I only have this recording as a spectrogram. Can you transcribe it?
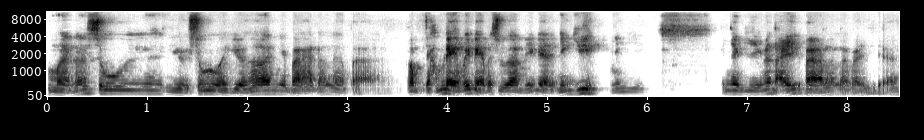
Mà nó xui, vừa xui mà vừa hơn như bà đó là bà không không đen với mẹ phải xui hơn những là nhân duyên nhân duyên. Nhân duyên nó đẩy bà đó là phải ờ,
